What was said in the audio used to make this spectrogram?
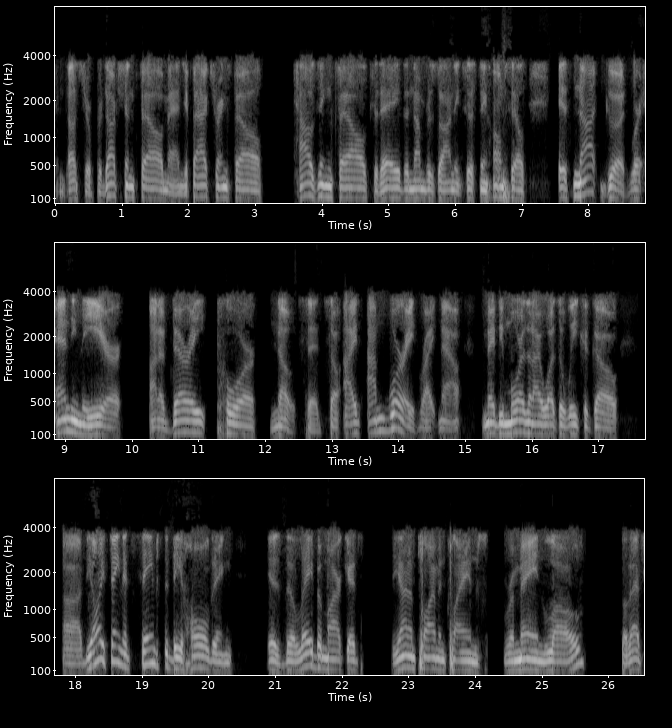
industrial production fell, manufacturing fell, housing fell. Today, the numbers on existing home sales is not good. We're ending the year on a very poor note, Sid. So I, I'm worried right now maybe more than I was a week ago. Uh, the only thing that seems to be holding is the labor market. The unemployment claims remain low, so that's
